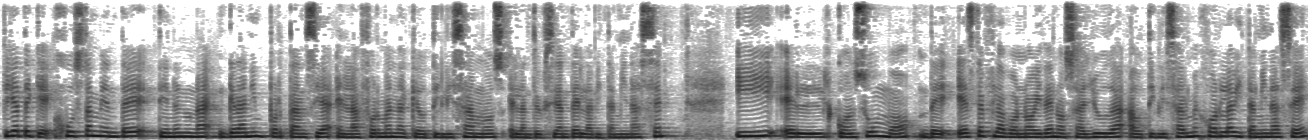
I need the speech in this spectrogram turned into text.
Fíjate que justamente tienen una gran importancia en la forma en la que utilizamos el antioxidante de la vitamina C y el consumo de este flavonoide nos ayuda a utilizar mejor la vitamina C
